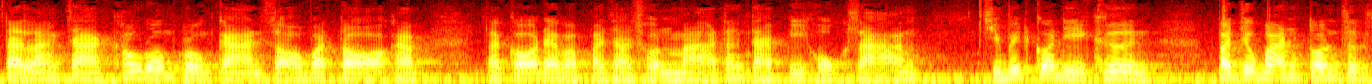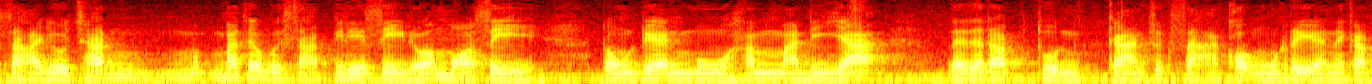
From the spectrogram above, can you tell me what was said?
แต่หลังจากเข้าร่วมโครงการสอบตครับแล้วก็ได้บัตรประชาชนมาตั้งแต่ปี 63 ชีวิตก็ดีขึ้น ปัจจุบันตนศึกษาอยู่ชั้นมัธยมศึกษาปีที่ 4 หรือว่าม .4 โรงเรียนมูฮัมมัดียะ และได้รับทุนการศึกษาของโรงเรียนนะครับ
